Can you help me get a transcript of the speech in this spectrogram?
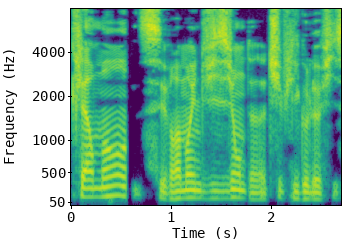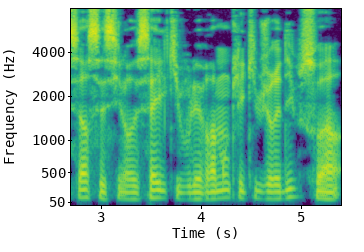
Clairement, c'est vraiment une vision de notre Chief Legal Officer, Cécile Russell, qui voulait vraiment que l'équipe juridique soit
